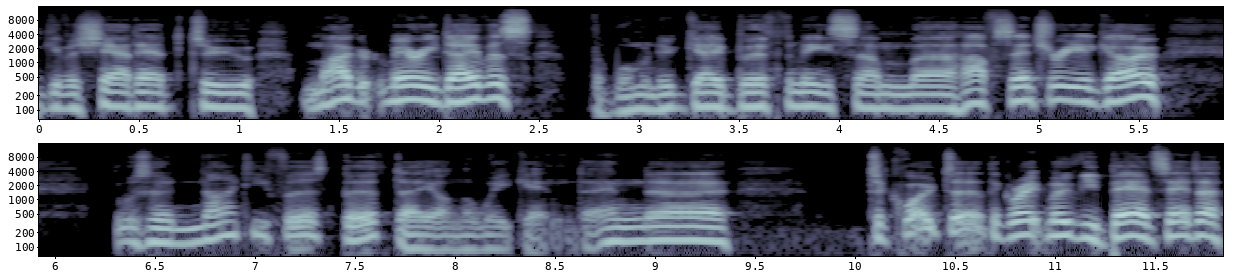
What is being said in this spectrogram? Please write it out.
give a shout out to Margaret Mary Davis, the woman who gave birth to me some uh, half century ago. It was her 91st birthday on the weekend. And uh, to quote uh, the great movie Bad Santa,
